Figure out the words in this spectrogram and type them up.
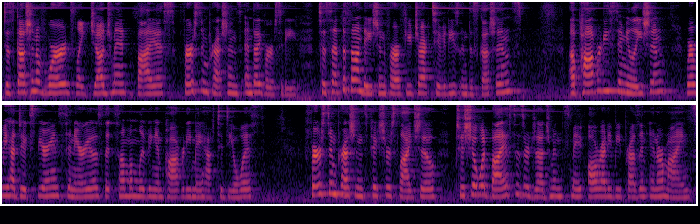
Discussion of words like judgment, bias, first impressions, and diversity to set the foundation for our future activities and discussions. A poverty simulation where we had to experience scenarios that someone living in poverty may have to deal with. First impressions picture slideshow to show what biases or judgments may already be present in our minds.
